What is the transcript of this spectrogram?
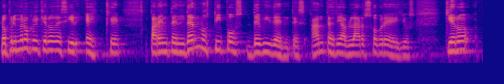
Lo primero que quiero decir es que para entender los tipos de videntes, antes de hablar sobre ellos, quiero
